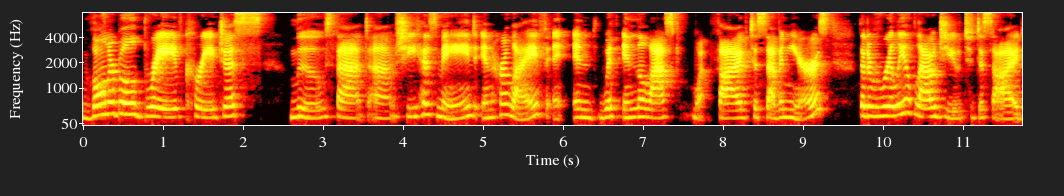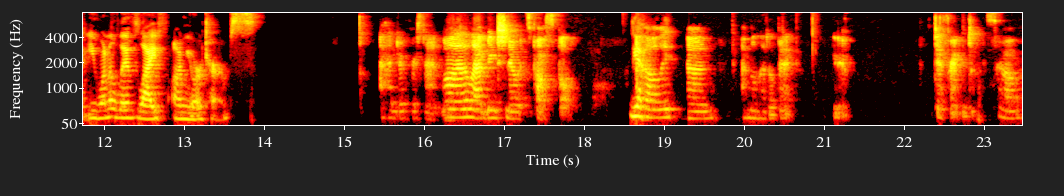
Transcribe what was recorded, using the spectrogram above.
vulnerable, brave, courageous moves that um, she has made in her life and within the last what five to seven years that have really allowed you to decide you want to live life on your terms. 100%. Well, it allowed me to know it's possible yeah. I've always um, I'm a little bit, you know, different. So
